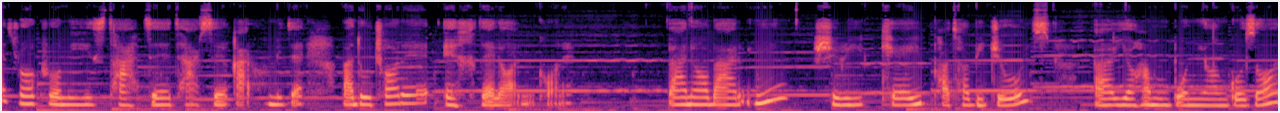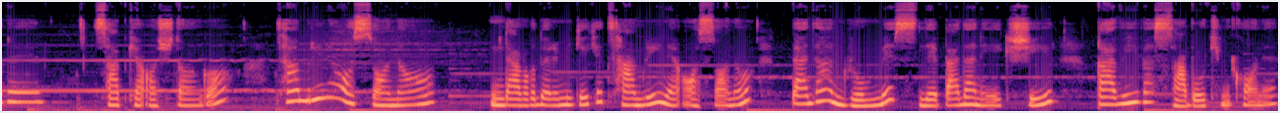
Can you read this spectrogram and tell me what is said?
ادراک رو نیز تحت تاثیر قرار میده و دچار اختلال می‌کنه. بنابراین شری کی پاتابی جویس یا همون بنیانگذار سبک آشتانگا تمرین آسانا در واقع داره میگه که تمرین آسانا بدن رو مثل بدن یک شیر قوی و سبک می‌کنه.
